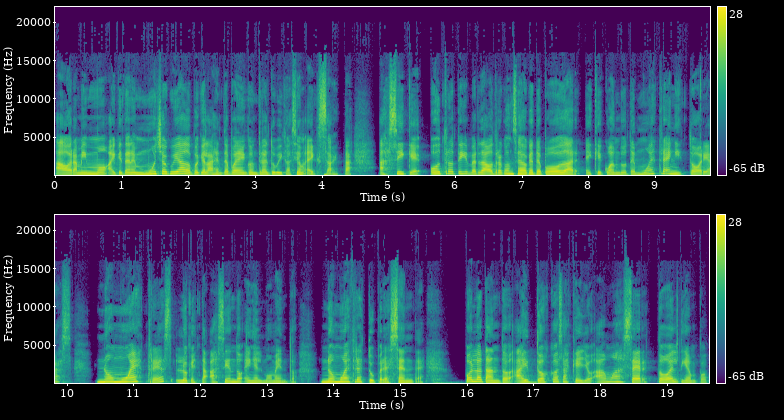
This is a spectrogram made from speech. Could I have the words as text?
Ahora mismo hay que tener mucho cuidado porque la gente puede encontrar tu ubicación exacta. Así que otro tip, ¿verdad? Otro consejo que te puedo dar es que cuando te muestres en historias, no muestres lo que estás haciendo en el momento, no muestres tu presente. Por lo tanto, hay dos cosas que yo amo hacer todo el tiempo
